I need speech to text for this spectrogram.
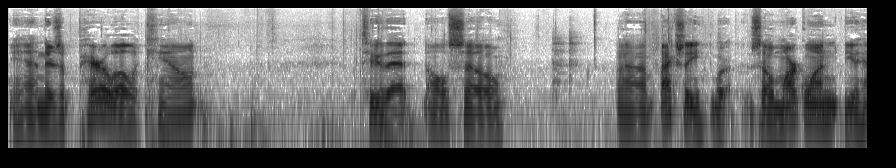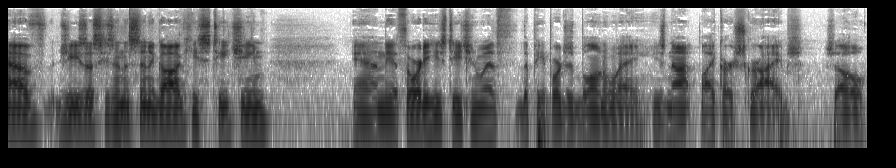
and there's a parallel account to that also um, actually, so Mark 1, you have Jesus. He's in the synagogue. He's teaching. And the authority he's teaching with, the people are just blown away. He's not like our scribes. So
